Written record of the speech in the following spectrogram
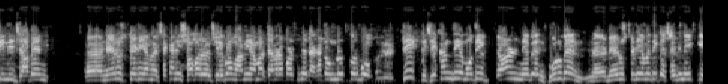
তিনি যাবেন। নেহরু স্টেডিয়ামে, সেখানেই সভা রয়েছে এবং আমি আমার ক্যামেরা পার্সনকে দেখাতে অনুরোধ করব। ঠিক যেখান দিয়ে মোদী টার্ন নেবেন, ঘুরবেন নেহরু স্টেডিয়ামের দিকে, সেদিনই কি,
